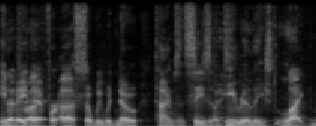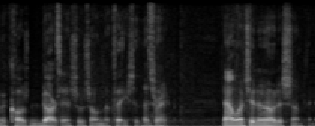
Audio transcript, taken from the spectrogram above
He That's made right. that for us so we would know times and seasons. but He released light because darkness was on the face of the That's right. Now, I want you to notice something.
